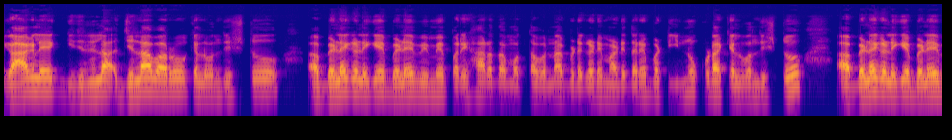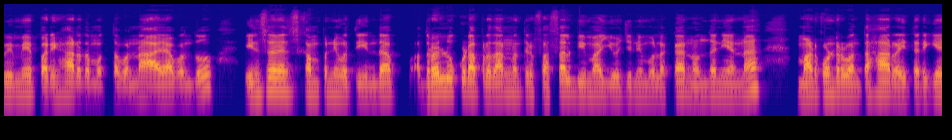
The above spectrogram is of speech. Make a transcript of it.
ಈಗಾಗಲೇ ಜಿಲ್ಲಾ, ಜಿಲ್ಲಾವಾರು ಕೆಲವೊಂದಿಷ್ಟು ಬೆಳೆಗಳಿಗೆ ಬೆಳೆ ವಿಮೆ ಪರಿಹಾರದ ಮೊತ್ತವನ್ನ ಬಿಡುಗಡೆ ಮಾಡಿದ್ದಾರೆ. ಬಟ್ ಇನ್ನೂ ಕೂಡ ಕೆಲವೊಂದಿಷ್ಟು ಬೆಳೆಗಳಿಗೆ ಬೆಳೆ ವಿಮೆ ಪರಿಹಾರದ ಮೊತ್ತವನ್ನ ಆಯಾ ಒಂದು ಇನ್ಶೂರೆನ್ಸ್ ಕಂಪನಿ ವತಿಯಿಂದ ಅದರಲ್ಲೂ ಕೂಡ ಪ್ರಧಾನ ಮಂತ್ರಿ ಫಸಲ್ ಬಿಮಾ ಯೋಜನೆ ಮೂಲಕ ನೋಂದಣಿಯನ್ನ ಮಾಡಿಕೊಂಡಿರುವಂತಹ ರೈತರಿಗೆ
